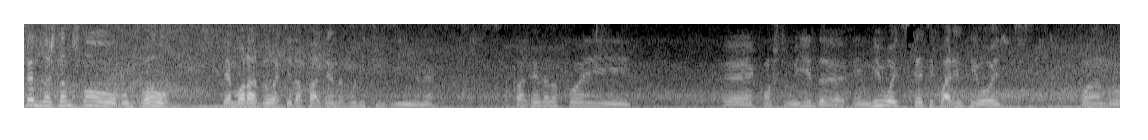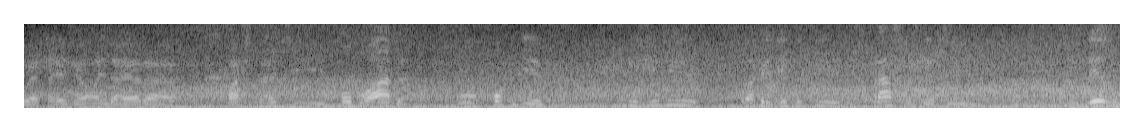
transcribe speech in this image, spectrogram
Gente, Nós estamos com o João, que é morador aqui da fazenda Buritizinho, né? A fazenda ela foi é, construída em 1848, quando essa região ainda era bastante povoada por portugueses. Inclusive, eu acredito que os traços desse modelo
